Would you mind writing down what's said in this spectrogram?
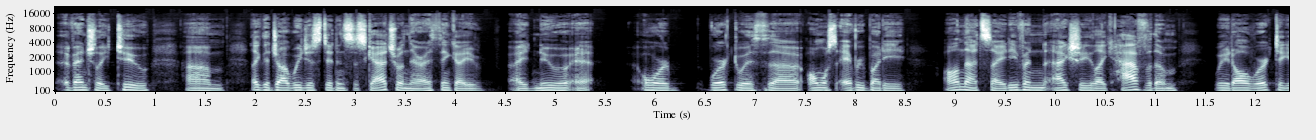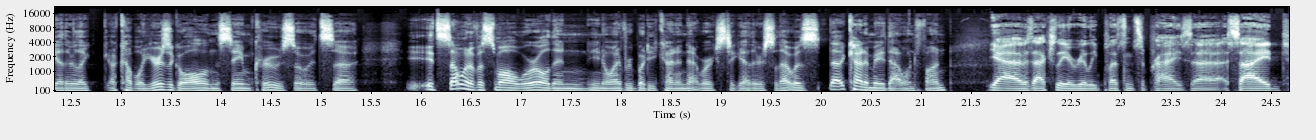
eventually too. Um, like the job we just did in Saskatchewan, there, I think I I knew uh, or worked with uh, almost everybody on that site, even actually like half of them. We had all worked together like a couple of years ago, all in the same crew. So it's uh, it's somewhat of a small world, and you know everybody kind of networks together. So that was that kind of made that one fun. Yeah, it was actually a really pleasant surprise. Uh, aside,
